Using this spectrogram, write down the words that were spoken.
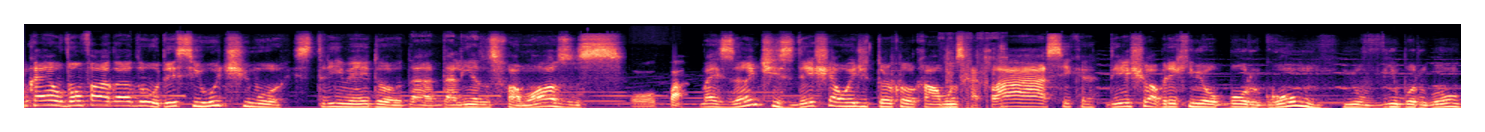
Então, Caio, vamos falar agora do, desse último stream aí do, da, da linha dos famosos. Opa! Mas antes, deixa o editor colocar uma música clássica. Deixa eu abrir aqui meu Borgon, meu vinho Borgon,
